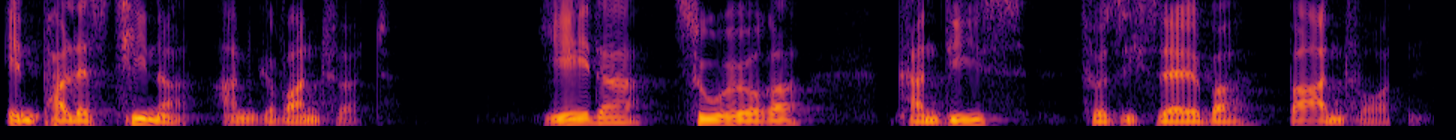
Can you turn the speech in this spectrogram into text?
in Palästina angewandt wird. Jeder Zuhörer kann dies für sich selber beantworten.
